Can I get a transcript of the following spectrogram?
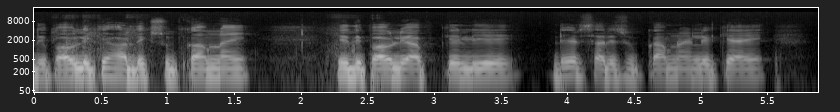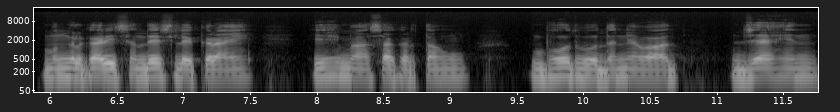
दीपावली की हार्दिक शुभकामनाएँ। ये दीपावली आपके लिए ढेर सारी शुभकामनाएँ लेके आए, मंगलकारी संदेश लेकर आए। यही मैं आशा करता हूँ। बहुत बहुत धन्यवाद। जय हिंद।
